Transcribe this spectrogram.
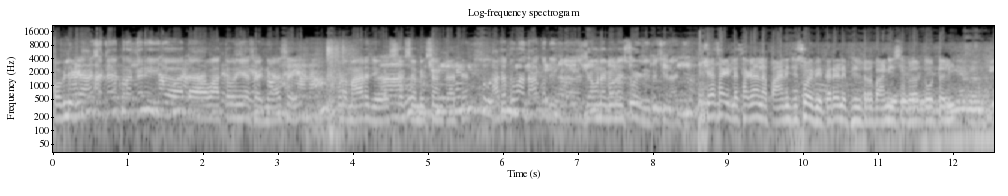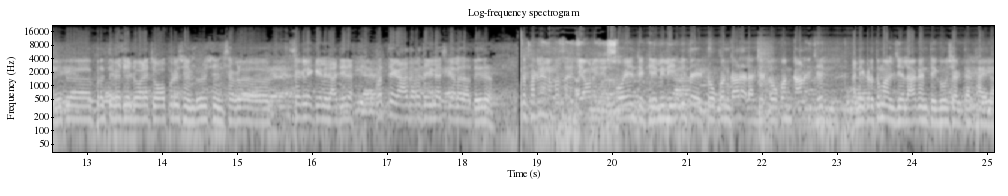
पब्लिक अशा काही प्रकारे इथं आता वातावरण या साईडने असं आहे. पुढं महाराज सक्षम बिक्षम करते आता तुम्हाला दाखवतो जेवणा बिवणा सोय बी कशी राहते त्या साईडला सगळ्यांना पाण्याची सोय बी करेल फिल्टर पाणी सगळं टोटली इकडं प्रत्येकाच्या डोळ्याचे ऑपरेशन बिपरेशन सगळं सगळे केले जाते. इथं प्रत्येक आजाराचा इलाज केला जातो इथं. सगळ्यांना मस्त जेवणाची सोय ते केलेली इथं टोकन काढायला लागते. टोकन काढायचे आणि इकडे तुम्हाला जे लागेल ते घेऊ शकता खायला.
